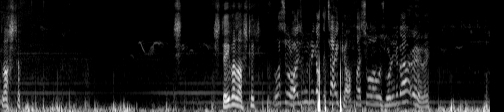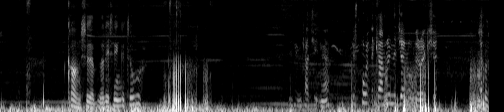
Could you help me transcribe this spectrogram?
Lost her. S- Steve, I lost it. Well, that's alright, as long as we got the takeoff, that's all I was worried about, really. Can't see the bloody thing at all. See if you can catch it now. Just point the camera in the general direction.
